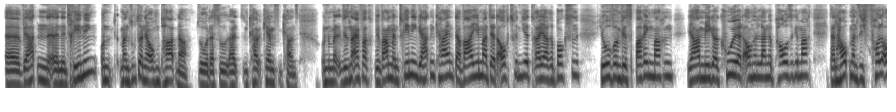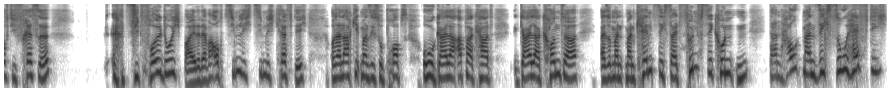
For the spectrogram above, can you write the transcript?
Äh, wir hatten äh, ein Training und man sucht dann ja auch einen Partner, so dass du halt kämpfen kannst. Und wir sind einfach, wir waren beim Training, wir hatten keinen. Da war jemand, der hat auch trainiert, drei Jahre Boxen. Jo, wollen wir Sparring machen? Ja, mega cool. Der hat auch eine lange Pause gemacht. Dann haut man sich voll auf die Fresse. zieht voll durch beide. Der war auch ziemlich, ziemlich kräftig. Und danach gibt man sich so Props. Oh, geiler Uppercut, geiler Konter. Also man, man kennt sich seit fünf Sekunden. Dann haut man sich so heftig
